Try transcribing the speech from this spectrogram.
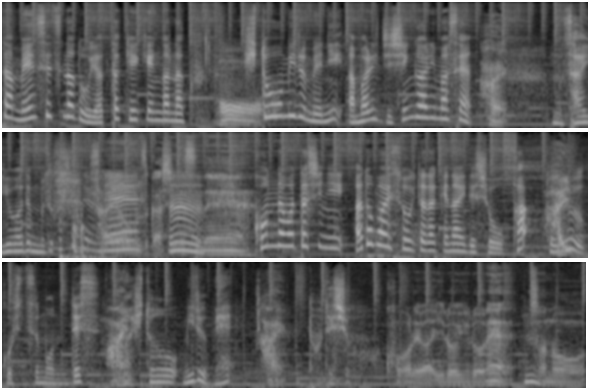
た面接などをやった経験がなく、人を見る目にあまり自信がありません。はい。もう採用はでも難しいんだよ採ね。用難しいですうん。ねこんな私にアドバイスをいただけないでしょうか？とはい。いうご質問です。はい。まあ、人を見る目はい。どうでしょう？これはいろいろね、うん。その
